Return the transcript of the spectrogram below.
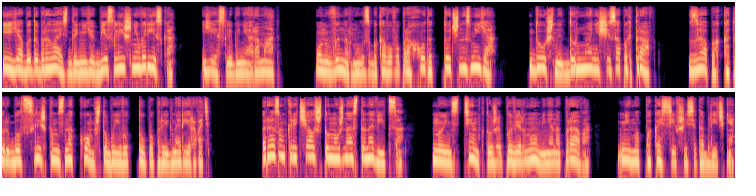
И я бы добралась до нее без лишнего риска, если бы не аромат. Он вынырнул из бокового прохода точно змея. Душный, дурманящий запах трав. Запах, который был слишком знаком, чтобы его тупо проигнорировать. Разум кричал, что нужно остановиться, но инстинкт уже повернул меня направо, мимо покосившейся таблички.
